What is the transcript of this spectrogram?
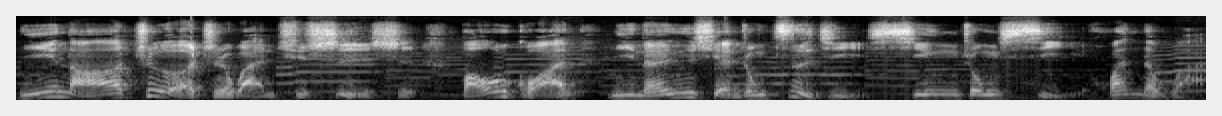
你拿这只碗去试试，保管你能选中自己心中喜欢的碗。”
